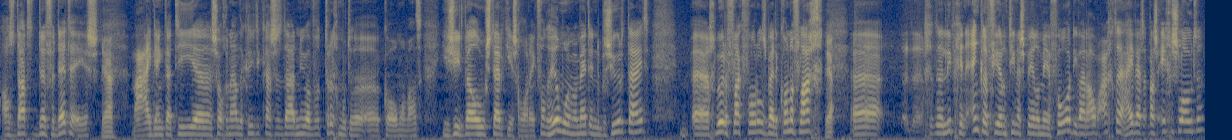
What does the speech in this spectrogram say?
als dat de verdette is. Ja. Maar ik denk dat die eh, zogenaamde criticasters daar nu al wat terug moeten eh, komen, want je ziet wel hoe sterk hij is geworden. Ik vond het een heel mooi moment in de blessuretijd. Eh gebeurde vlak voor ons bij de cornervlag. Ja. Eh, er liep geen enkele Fiorentina-speler meer voor. Die waren allemaal achter. Hij werd, was ingesloten.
